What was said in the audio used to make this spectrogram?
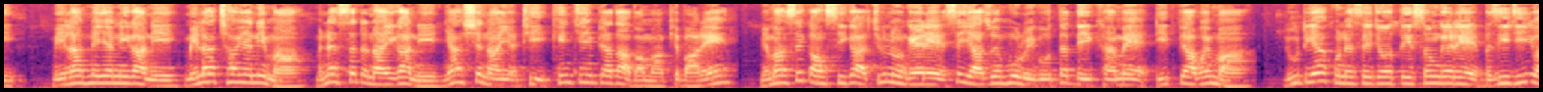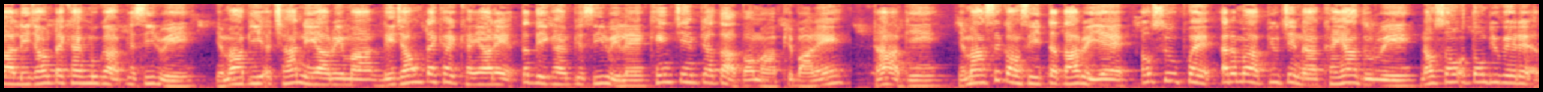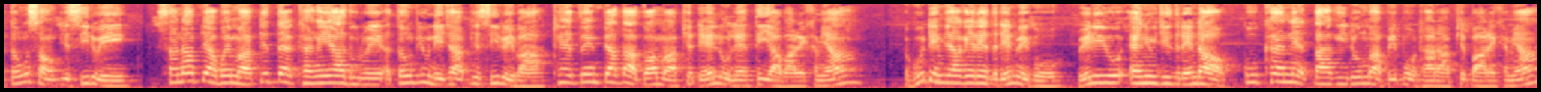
မေလ2ရက်နေ့ကနေမေလ6ရက်နေ့မှာမနက်7:00နာရီကနေည8:00နာရီအထိခင်းကျင်းပြသသွားမှာဖြစ်ပါတယ်။မြန်မာစစ်ကောင်စီကကျူးလွန်ခဲ့တဲ့စစ်ရာဇဝတ်မှုတွေကိုတပ်သေးခံမဲ့ဒီပြပွဲမှာ လူ180ကျော်သေဆုံးခဲ့တဲ့ပစီကြီးရွာလေကြောင်းတိုက်ခိုက်မှုကပစ္စည်းတွေမြန်မာပြည်အခြားနေရာတွေမှာလေကြောင်းတိုက်ခိုက်ခံရတဲ့တပ်သေးခံပစ္စည်းတွေလည်းခင်းကျင်းပြသသွားမှာဖြစ်ပါတယ်။ဒါအပြင်မြန်မာစစ်ကောင်စီတပ်သားတွေရဲ့အုပ်စုဖွဲ့အရမပြုကျင့်တာခံရသူတွေနောက်ဆုံးအသုံးပြုခဲ့တဲ့အသုံးဆောင်ပစ္စည်းတွေဆန္ဒပြပွဲမှာပြစ်သက်ခံခဲ့ရသူတွေအသုံးပြုနေကြပစ္စည်းတွေပါထည့်သွင်းပြသသွားမှာဖြစ်တယ်လို့လည်းသိရပါတယ်ခင်ဗျာ။ အခုတင်ပြခဲ့တဲ့သတင်းတွေကို Radio NUG သတင်းတောက်ကိုခန့်နဲ့တာဂီတို့မှပေးပို့ထားတာဖြစ်ပါတယ်ခင်ဗျာ။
